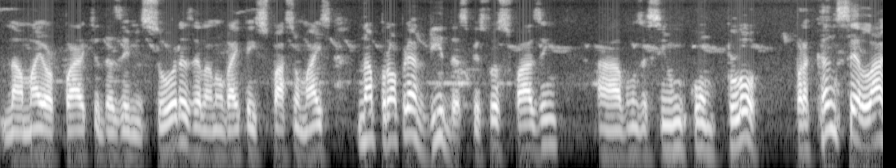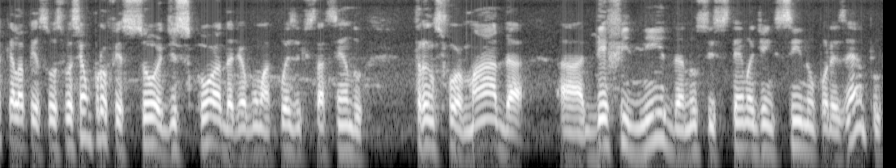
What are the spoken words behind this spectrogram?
na maior parte das emissoras, ela não vai ter espaço mais na própria vida. As pessoas fazem, ah, vamos dizer assim, um complô para cancelar aquela pessoa. Se você é um professor, discorda de alguma coisa que está sendo transformada, ah, definida no sistema de ensino, por exemplo,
